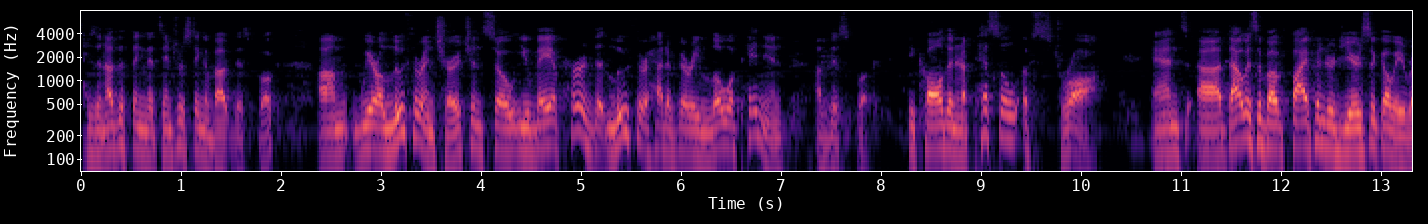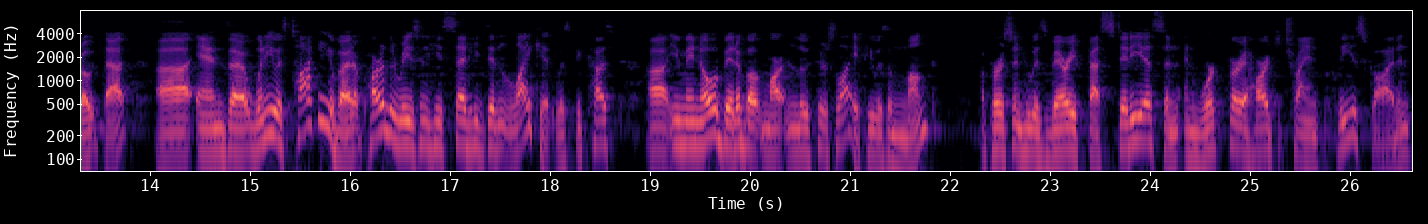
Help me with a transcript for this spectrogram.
Here's another thing that's interesting about this book. Um, we are a Lutheran church, and so you may have heard that Luther had a very low opinion of this book. He called it an epistle of straw. And uh, that was about 500 years ago he wrote that. Uh, and uh, when he was talking about it, part of the reason he said he didn't like it was because uh, you may know a bit about Martin Luther's life. He was a monk, a person who was very fastidious and, and worked very hard to try and please God. And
